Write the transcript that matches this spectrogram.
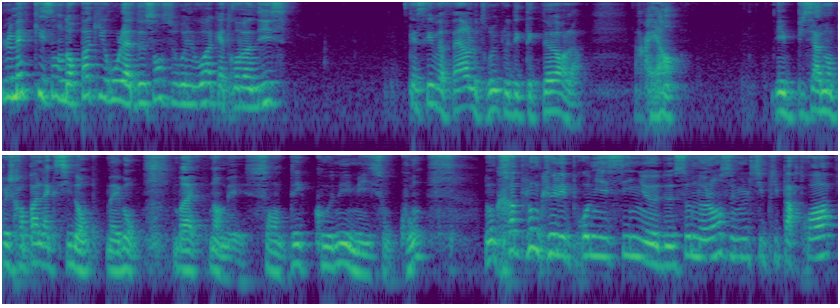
le mec qui s'endort pas, qui roule à 200 sur une voie à 90, qu'est-ce qu'il va faire le truc, le détecteur là? Rien. Et puis ça n'empêchera pas l'accident. Mais bon, bref, non mais sans déconner, mais ils sont cons. Donc rappelons que les premiers signes de somnolence multiplient par 3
